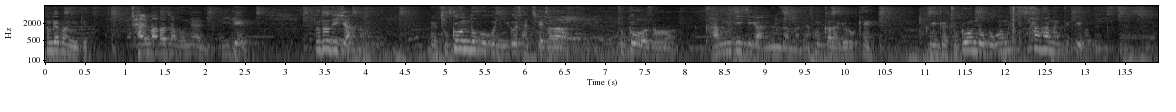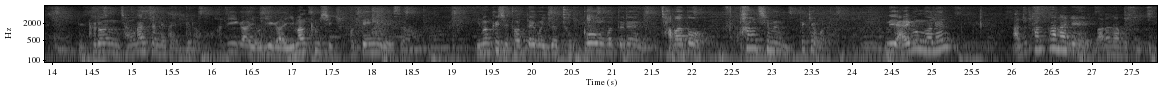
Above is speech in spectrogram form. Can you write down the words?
상대방이 이렇게 잘 말아 잡으면 이게 뜯어지지 않아. 두꺼운 도복은 이거 자체가 두꺼워서 감기지가 않는단 말이야 손가락 이렇게. 그러니까 두꺼운 도복은 탕 하면 뜯기거든 그런 장단점이 다 있더라고. 바지가 여기가 이만큼씩 덧대 있는 게 있어. 이만큼씩 덧대고 이게 두꺼운 것들은 잡아도 팡 치면 뜯겨버려. 근데 얇은 거는 아주 탄탄하게 말아잡을 수 있지.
